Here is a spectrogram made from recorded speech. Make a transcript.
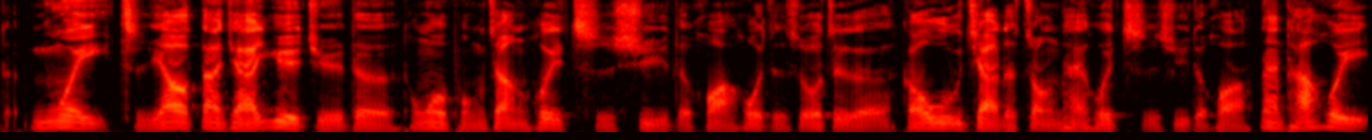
的。因为只要大家越觉得通货膨胀会持续的话，或者说这个高物价的状态会持续的话，那它会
